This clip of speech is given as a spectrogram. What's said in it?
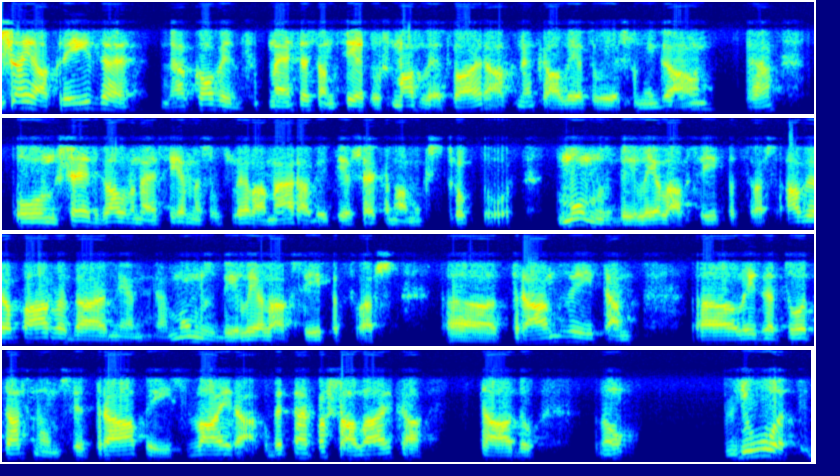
Šajā krīzē, Covid, mēs esam cietuši mazliet vairāk nekā lietuvieši un igauni. Ja, un šeit galvenais iemesls lielā mērā bija tieši ekonomikas struktūra. Mums bija lielāks īpatsvars avio pārvadājumiem, mums bija lielāks īpatsvars uh, tranzītam. Uh, līdz ar to tas mums ir trāpījis vairāk. Bet tā pašā laikā tādu nu, ļoti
